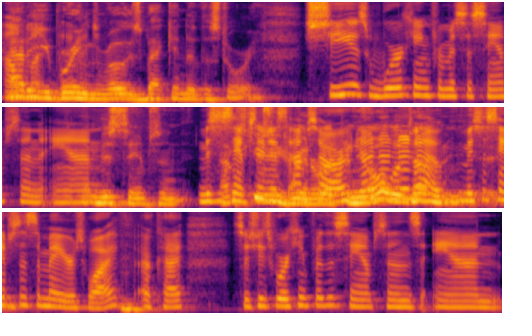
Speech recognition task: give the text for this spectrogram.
How do you bring much. Rose back into the story? She is working for Mrs. Sampson, and Miss Sampson. Mrs. uh, Sampson is. I'm sorry. No, no, no, no. Mrs. Sampson's the mayor's wife. Okay, so she's working for the Sampsons, and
